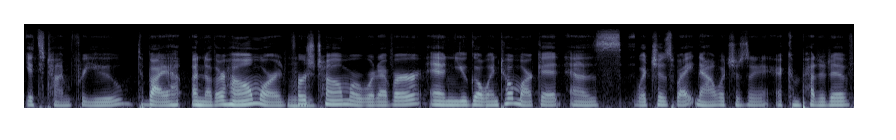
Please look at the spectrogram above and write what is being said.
it's time for you to buy a, another home or a first home or whatever, and you go into a market as which is right now, which is a, a competitive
